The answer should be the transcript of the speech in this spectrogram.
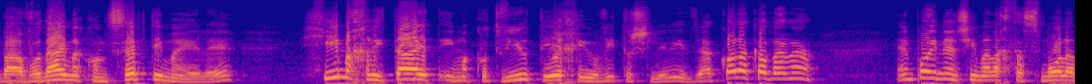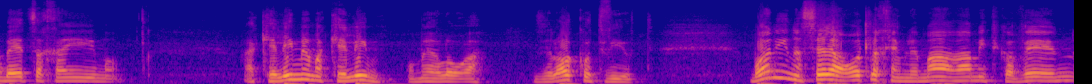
בעבודה עם הקונספטים האלה, היא מחליטה את, אם הקוטביות תהיה חיובית או שלילית. זה הכל הכוונה. אין פה עניין שאם הלכת שמאלה בעץ החיים. הכלים הם הכלים, אומר לא רע. זה לא הקוטביות. בואו אני אנסה להראות לכם למה הרע מתכוון,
